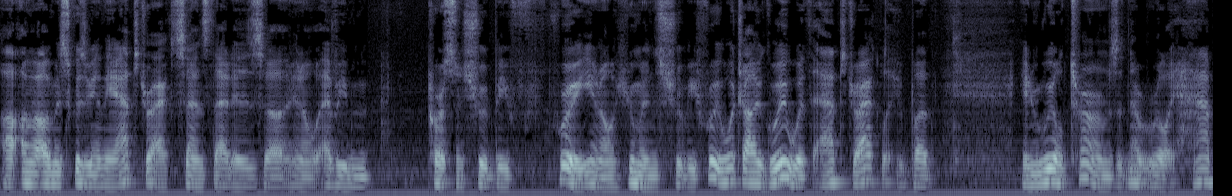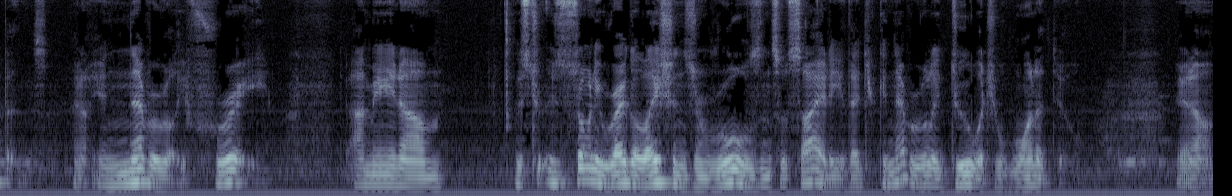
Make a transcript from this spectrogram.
Uh, um, um excuse me, in the abstract sense, that is, uh, you know, every person should be free. You know, humans should be free, which I agree with abstractly, but in real terms, it never really happens. You know, you're never really free. I mean, um, there's, there's so many regulations and rules in society that you can never really do what you want to do. You know,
